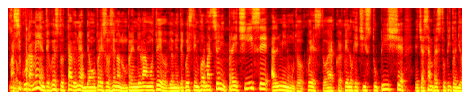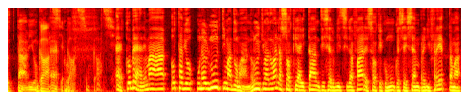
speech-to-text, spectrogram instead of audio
Ma sono sicuramente questo Ottavio noi abbiamo preso, se no non prendevamo te ovviamente, queste informazioni precise al minuto. Questo ecco è quello che ci stupisce e ci ha sempre stupito di Ottavio. Grazie, Ecco. grazie, grazie. Ecco bene, ma Ottavio, una- un'ultima domanda. Un'ultima domanda, so che hai tanti servizi da fare, so che comunque sei sempre di fretta, ma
